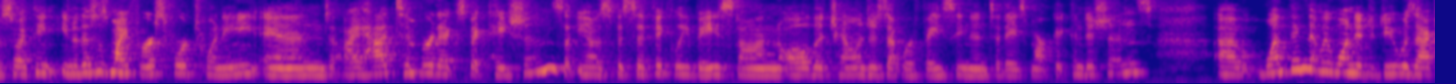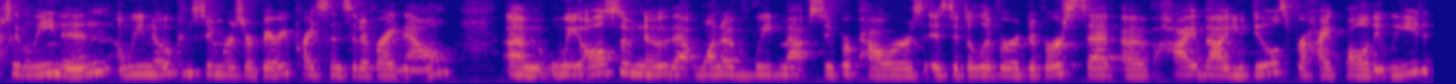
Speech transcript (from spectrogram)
So I think, you know, this was my first 420 and I had tempered expectations, you know, specifically based on all the challenges that we're facing in today's market conditions. Uh, one thing that we wanted to do was actually lean in. We know consumers are very price sensitive right now. Um, we also know that one of Weed Weedmap's superpowers is to deliver a diverse set of high value deals for high quality weed.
